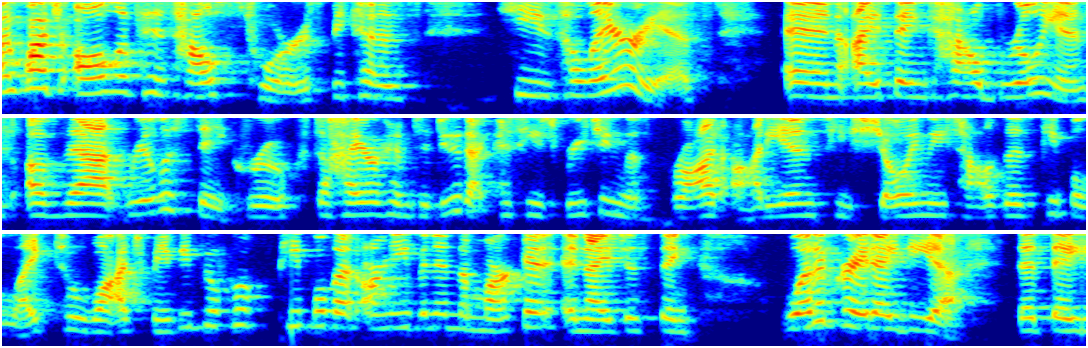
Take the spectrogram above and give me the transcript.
I watch all of his house tours because he's hilarious. And I think how brilliant of that real estate group to hire him to do that because he's reaching this broad audience. He's showing these houses people like to watch, maybe people people that aren't even in the market. And I just think what a great idea that they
